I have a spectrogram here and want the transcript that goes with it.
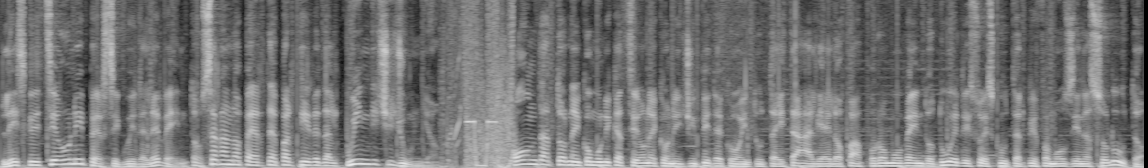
Le iscrizioni per seguire l'evento saranno aperte a partire dal 15 giugno. Honda torna in comunicazione con i GP Deco in tutta Italia e lo fa promuovendo due dei suoi scooter più famosi in assoluto,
